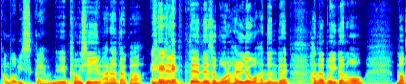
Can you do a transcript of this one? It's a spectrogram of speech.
방법이 있을까요? 평시에 일안 하다가 예. 때, 때에 대해서 뭘 하려고 하는데 하다 보니까 어? 막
